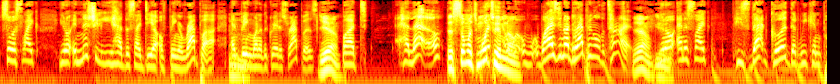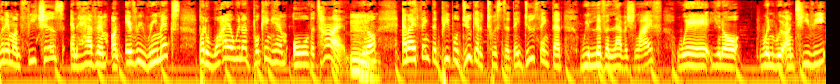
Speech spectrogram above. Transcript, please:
So it's like, you know, initially he had this idea of being a rapper and being one of the greatest rappers. Mm. Yeah. But hello. There's so much more to him now. w- w- Why is he not rapping all the time? Yeah. You know, and it's like he's that good that we can put him on features and have him on every remix. But why are we not booking him all the time? Mm. You know, and I think that people do get it twisted. They do think that we live a lavish life where you know. When we're on TV,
